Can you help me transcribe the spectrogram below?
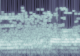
dari kalangan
